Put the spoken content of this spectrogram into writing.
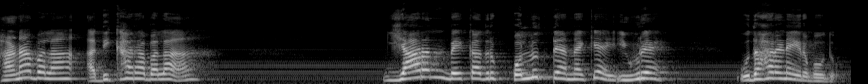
ಹಣ ಬಲ ಅಧಿಕಾರ ಬಲ ಯಾರನ್ನು ಬೇಕಾದರೂ ಕೊಲ್ಲುತ್ತೆ ಅನ್ನೋಕ್ಕೆ ಇವರೇ ಉದಾಹರಣೆ ಇರಬಹುದು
